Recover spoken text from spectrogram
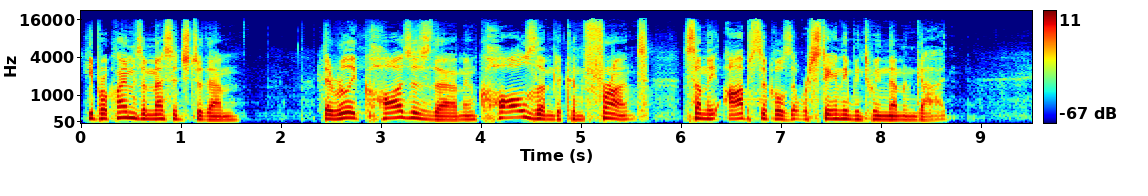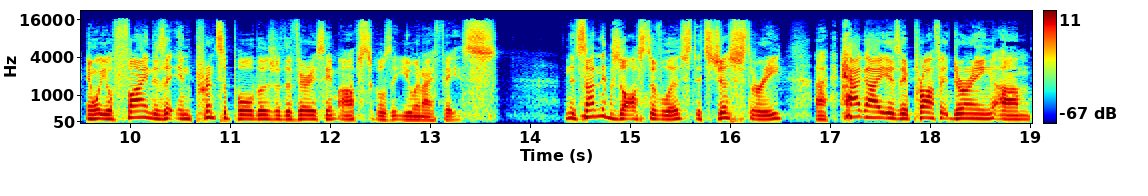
he proclaims a message to them that really causes them and calls them to confront some of the obstacles that were standing between them and God. And what you'll find is that in principle, those are the very same obstacles that you and I face. And it's not an exhaustive list, it's just three. Uh, Haggai is a prophet during um,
